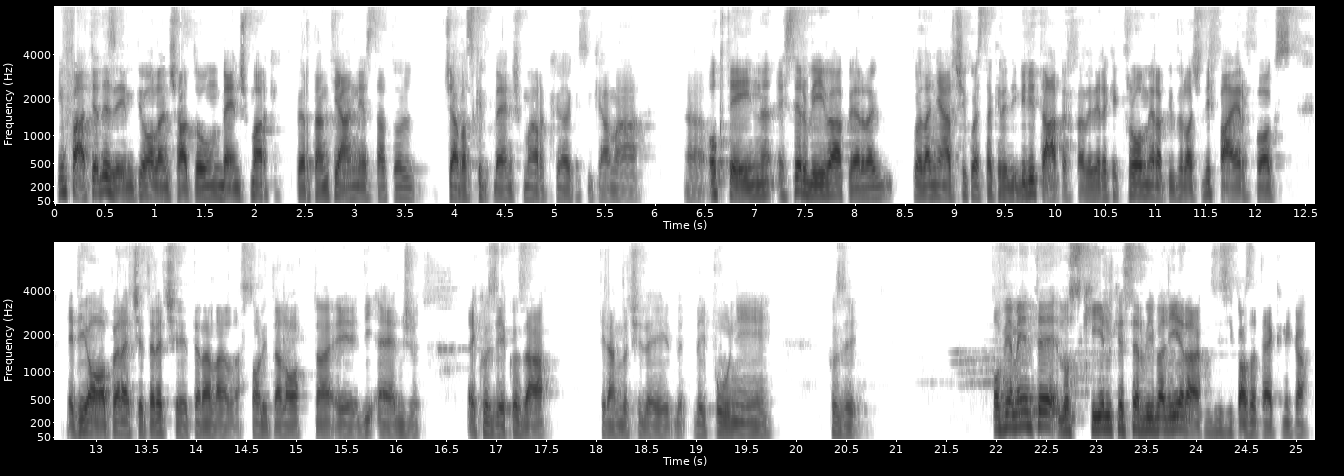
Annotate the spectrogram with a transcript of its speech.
Infatti, ad esempio, ho lanciato un benchmark, per tanti anni è stato il JavaScript benchmark eh, che si chiama uh, Octane e serviva per guadagnarci questa credibilità, per far vedere che Chrome era più veloce di Firefox e di Opera, eccetera, eccetera, la, la solita lotta e di Edge e così e così, tirandoci dei, dei pugni così. Ovviamente lo skill che serviva lì era qualsiasi cosa tecnica.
